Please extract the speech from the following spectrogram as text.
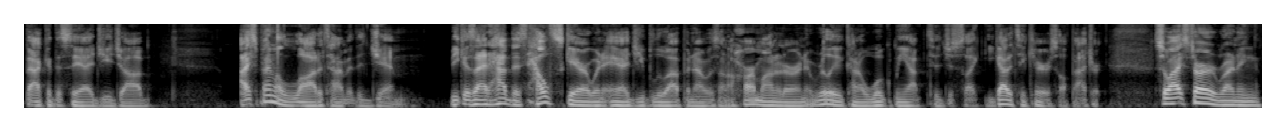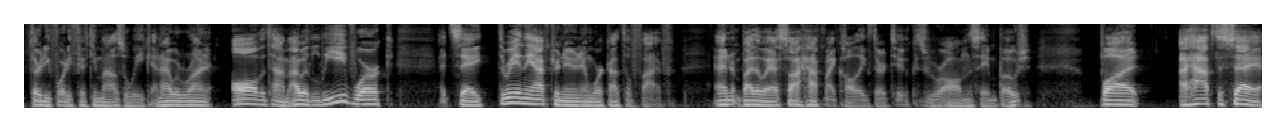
back at the AIG job, I spent a lot of time at the gym because I'd had this health scare when AIG blew up and I was on a heart monitor and it really kind of woke me up to just like, you got to take care of yourself, Patrick. So I started running 30, 40, 50 miles a week and I would run all the time. I would leave work at say three in the afternoon and work out till five. And by the way, I saw half my colleagues there too because we were all in the same boat. But I have to say,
